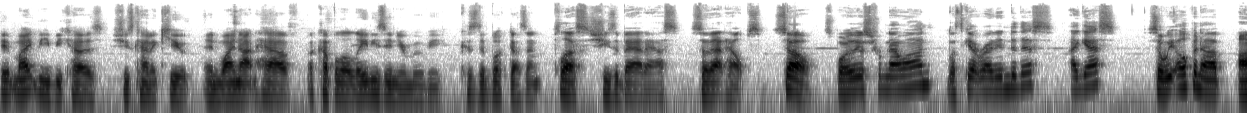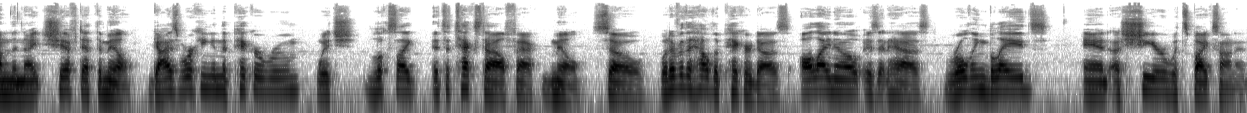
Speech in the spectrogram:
it might be because she's kind of cute. And why not have a couple of ladies in your movie? Because the book doesn't. Plus, she's a badass. So that helps. So, spoilers from now on. Let's get right into this, I guess. So we open up on the night shift at the mill. Guys working in the picker room, which looks like it's a textile fact mill. So whatever the hell the picker does, all I know is it has rolling blades and a shear with spikes on it.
